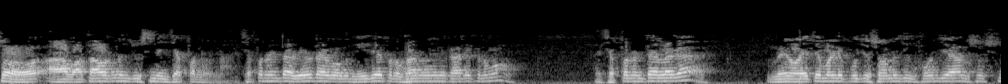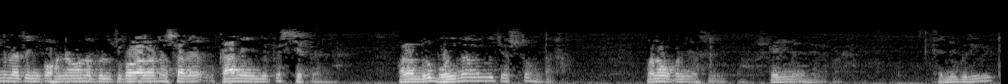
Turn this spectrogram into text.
సో ఆ వాతావరణం చూసి నేను చెప్పనన్నా చెప్పనంటే అదేమిటా బాబు? నీదే ప్రధానమైన కార్యక్రమం? అది చెప్పనంటే ఎలాగా? మేమైతే మళ్ళీ పూజ స్వామీజీకి ఫోన్ చేయాల్సి వస్తుంది లేకపోతే ఇంకొకటి ఏమన్నా పిలుచుకోవాలని సరే. కానీ అని చెప్పేసి చెప్పాను. వాళ్ళందరూ భోజనాలు చేస్తూ ఉంటారు. మనం ఉపన్యాసం స్టేజ్ మీద నిలబడి కెన్ యూ బిలీవ్ ఇట్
